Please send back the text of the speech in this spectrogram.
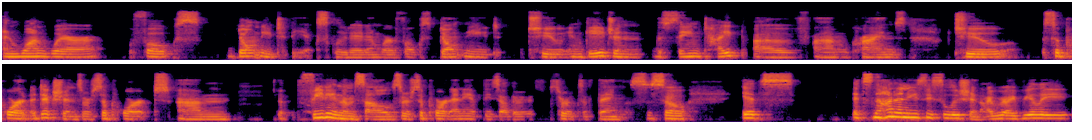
and one where folks don't need to be excluded and where folks don't need to engage in the same type of um, crimes to support addictions or support um, feeding themselves or support any of these other sorts of things. So it's it's not an easy solution. I, I really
